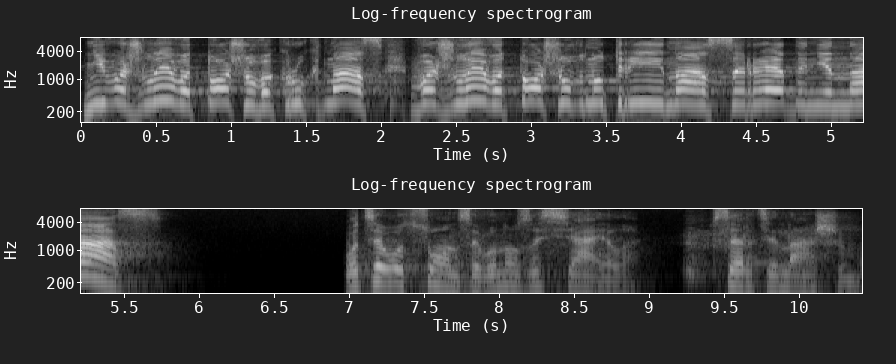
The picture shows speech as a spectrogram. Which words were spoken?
Неважливо то, що вокруг нас, важливо то, що внутрі нас, всередині нас. Оце от сонце, воно засяяло в серці нашому.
